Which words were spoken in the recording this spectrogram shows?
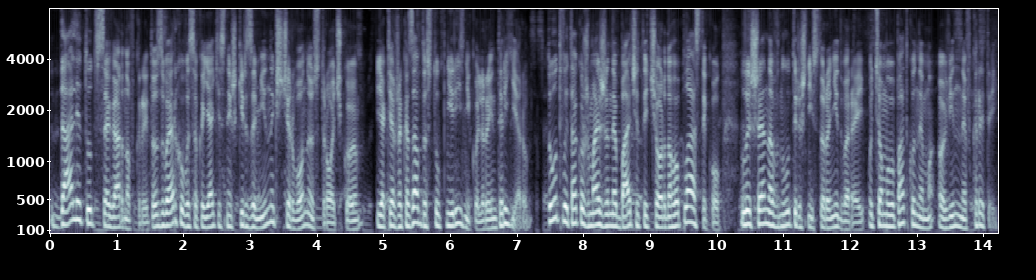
Далі тут все гарно вкрито. Зверху високоякісний шкірзамінник з червоною строчкою. Як я вже казав, доступні різні кольори інтер'єру. Тут ви також майже не бачите чорного пластику, лише на внутрішній стороні дверей. У цьому випадку нема він не вкритий.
